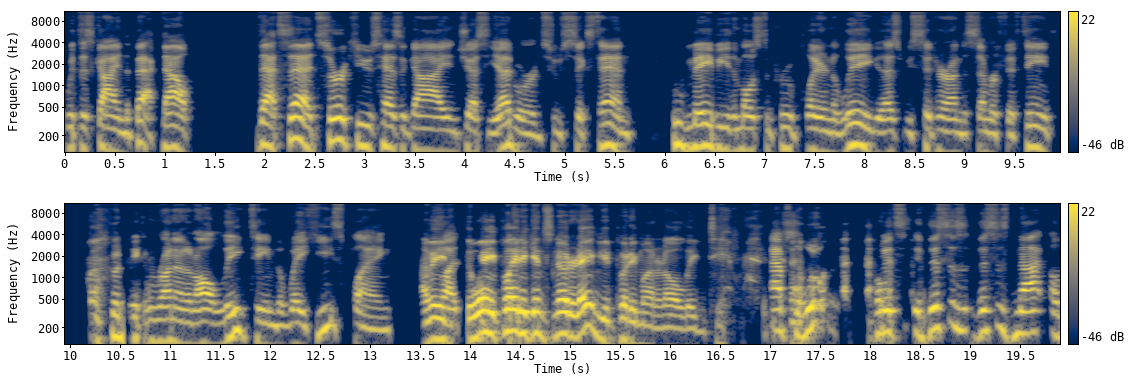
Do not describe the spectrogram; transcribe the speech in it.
with this guy in the back? Now, that said, Syracuse has a guy in Jesse Edwards who's 6'10, who may be the most improved player in the league as we sit here on December 15th. Could make a run on an all league team the way he's playing. I mean, but, the way he played against Notre Dame, you'd put him on an all league team. Right absolutely. but it's this is this is not a,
